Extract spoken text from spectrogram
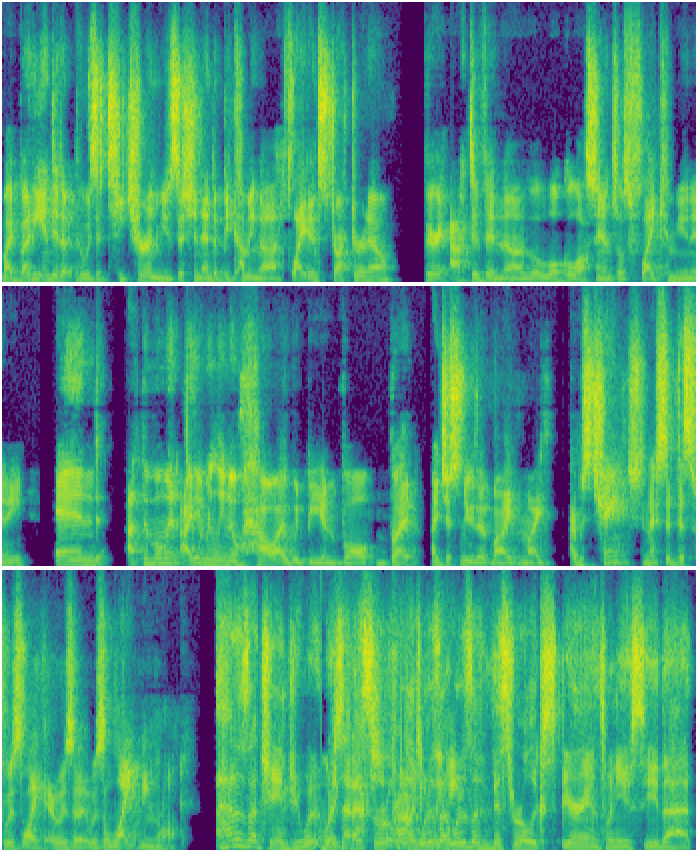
My buddy ended up, who was a teacher and musician, ended up becoming a flight instructor now, very active in uh, the local Los Angeles flight community. And at the moment, I didn't really know how I would be involved, but I just knew that my my I was changed, and I said this was like it was a, it was a lightning rod. How does that change you? What, what like does that visceral, actually like, what is that? Mean? What is a visceral experience when you see that?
